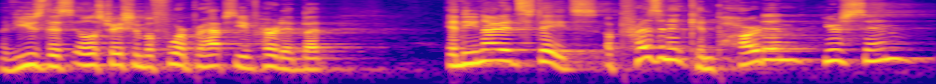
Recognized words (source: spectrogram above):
I've used this illustration before, perhaps you've heard it, but in the United States, a president can pardon your sin,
